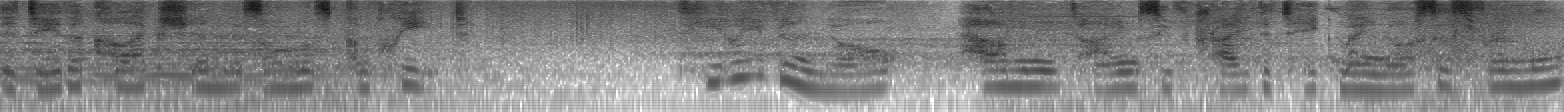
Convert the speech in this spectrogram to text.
The data collection is almost complete. Do you even know how many times you've tried to take my gnosis from me?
